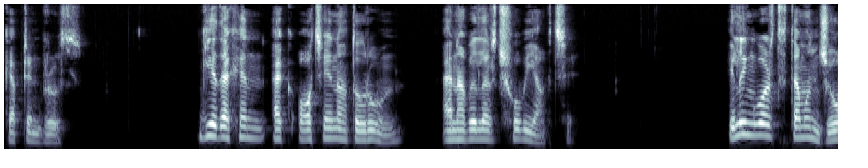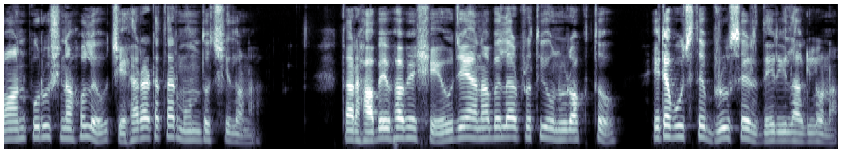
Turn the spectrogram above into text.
ক্যাপ্টেন ব্রুস। গিয়ে দেখেন এক অচেনা তরুণ অ্যানাবেলার ছবি আঁকছে। ইলিংওয়ার্থ তেমন জোয়ান পুরুষ না হলেও চেহারাটা তার মন্দ ছিল না। তার হাবে ভাবে সেও যে অ্যানাবেলার প্রতি অনুরক্ত, এটা বুঝতে ব্রুসের দেরি লাগল না।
